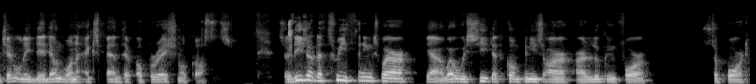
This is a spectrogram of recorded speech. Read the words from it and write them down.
generally they don't want to expand their operational costs. So these are the three things where, yeah, where we see that companies are are looking for support.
